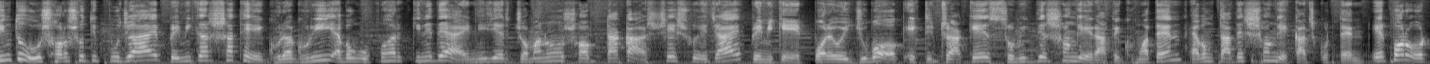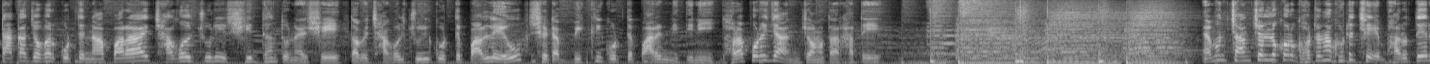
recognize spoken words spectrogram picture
কিন্তু সরস্বতী পূজায় প্রেমিকার সাথে ঘোরাঘুরি এবং উপহার কিনে দেয় নিজের জমানো সব টাকা শেষ হয়ে যায় প্রেমিকের। পরে ওই যুবক একটি ট্রাকে শ্রমিকদের সঙ্গে রাতে ঘুমাতেন এবং তাদের সঙ্গে কাজ করতেন। এরপরও টাকা জোগাড় করতে না পারায় ছাগল চুরির সিদ্ধান্ত নেয় সে। তবে ছাগল চুরি করতে পারলেও সেটা বিক্রি করতে পারেননি তিনি। ধরা পড়ে যান জনতার হাতে। এমন চাঞ্চল্যকর ঘটনা ঘটেছে ভারতের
